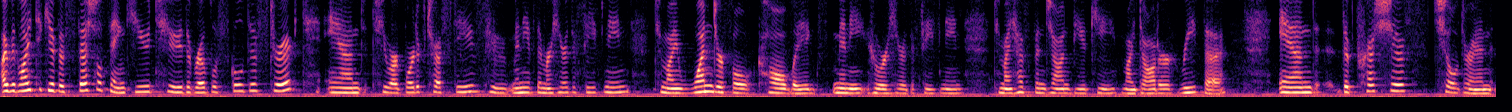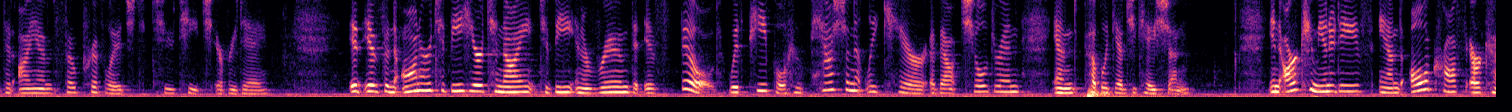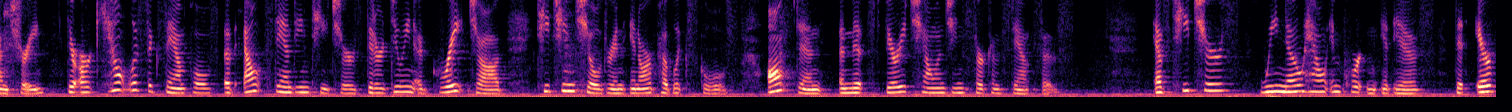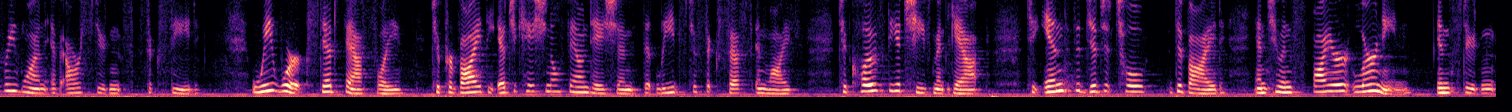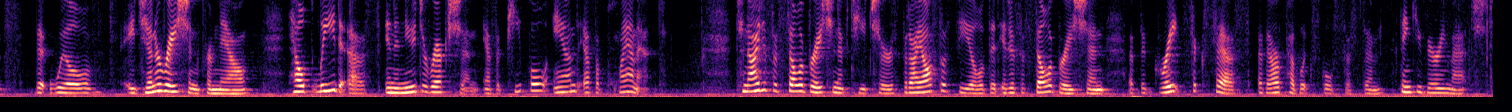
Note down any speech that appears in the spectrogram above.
I would like to give a special thank you to the Robles School District and to our Board of Trustees, who many of them are here this evening, to my wonderful colleagues, many who are here this evening, to my husband John Buki, my daughter Retha, and the precious children that I am so privileged to teach every day. It is an honor to be here tonight, to be in a room that is filled with people who passionately care about children and public education. In our communities and all across our country, there are countless examples of outstanding teachers that are doing a great job teaching children in our public schools, often amidst very challenging circumstances. As teachers, we know how important it is that every one of our students succeed. We work steadfastly to provide the educational foundation that leads to success in life, to close the achievement gap, to end the digital divide, and to inspire learning in students that will, a generation from now, help lead us in a new direction as a people and as a planet. Tonight is a celebration of teachers, but I also feel that it is a celebration of the great success of our public school system. Thank you very much.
